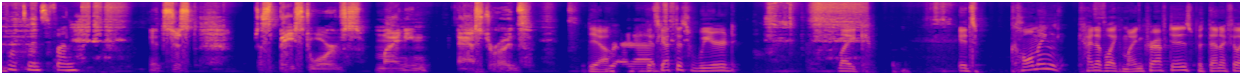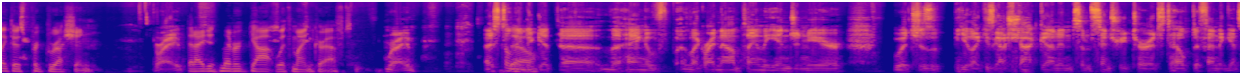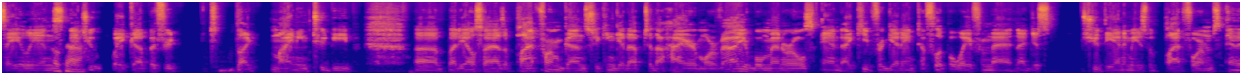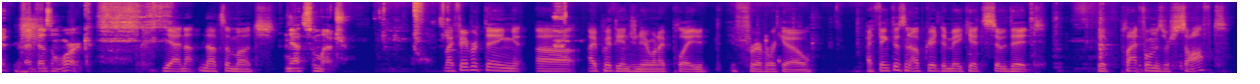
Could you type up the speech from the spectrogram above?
that sounds fun. It's just space dwarves mining asteroids. Yeah. Rad. It's got this weird, like, it's calming, kind of like Minecraft is, but then I feel like there's progression Right, that I just never got with Minecraft. right. I still So- need to get the the hang of like right now. I'm playing the engineer, which is he like he's got a shotgun and some sentry turrets to help defend against aliens Okay. that you wake up if you're like mining too deep. Uh, but he also has a platform gun, so you can get up to the higher, more valuable minerals. And I keep forgetting to flip away from that, and I just shoot the enemies with platforms, and it, that doesn't work. Yeah, not not so much. Not so much. My favorite thing, uh, I played the engineer when I played forever ago. I think there's an upgrade to make it so that the platforms are soft,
